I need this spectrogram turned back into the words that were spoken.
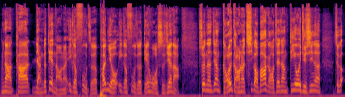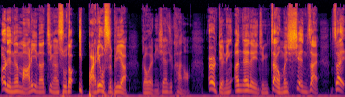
那它两个电脑呢，一个负责喷油，一个负责点火时间呐，所以呢，这样搞一搞呢，七搞八搞，加上 DOHC 呢，这个二点零的马力呢，竟然输到一百六十匹啊！各位，你现在去看哦。二点零 NA 的引擎，在我们现在，在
